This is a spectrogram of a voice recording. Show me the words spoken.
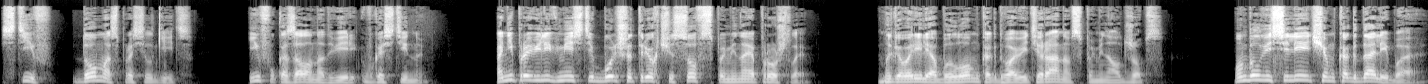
"Стив дома?" спросил Гейтс. Ив указала на дверь в гостиную. Они провели вместе больше трех часов, вспоминая прошлое. Мы говорили о былом, как два ветерана, вспоминал Джобс. Он был веселее, чем когда-либо,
